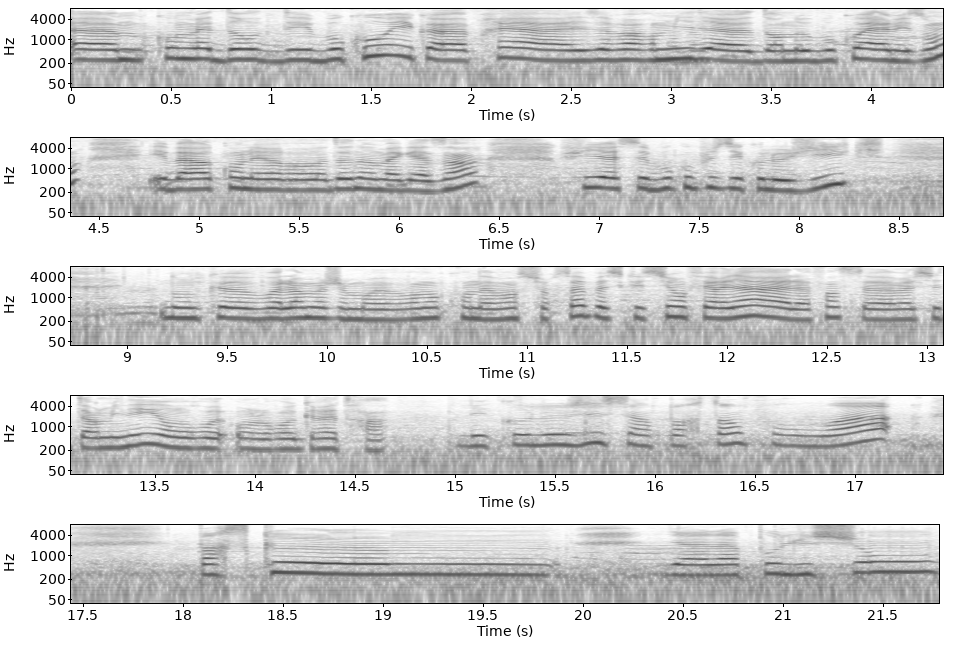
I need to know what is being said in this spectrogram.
euh, qu'on mette dans des bocaux et qu'après à les avoir mis euh, dans nos bocaux à la maison, et ben qu'on les redonne au magasin. Puis euh, c'est beaucoup plus écologique. Donc euh, voilà, moi j'aimerais vraiment qu'on avance sur ça parce que si on fait rien, à la fin ça va mal se terminer et on, re- on le regrettera. L'écologie, c'est important pour moi parce que hum, il y a la pollution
